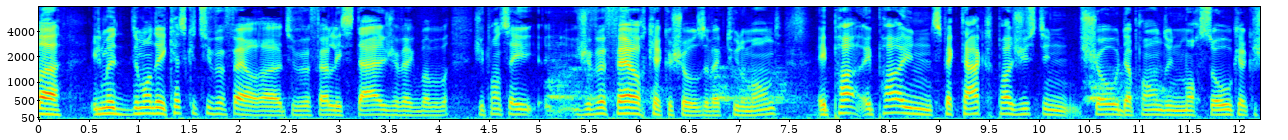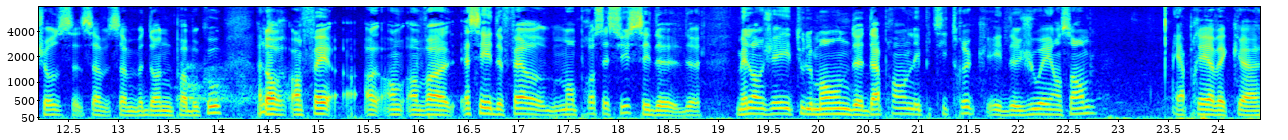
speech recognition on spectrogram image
euh, il me demandait qu'est-ce que tu veux faire Euh, Tu veux faire les stages avec blablabla. J'ai pensé, euh, je veux faire quelque chose avec tout le monde et pas et pas un spectacle, pas juste une show d'apprendre un morceau, quelque chose. Ça, ça, me donne pas beaucoup. Alors, en fait, on, on va essayer de faire mon processus, c'est de, mélanger tout le monde, de- d'apprendre les petits trucs et de jouer ensemble. Et après, avec euh,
